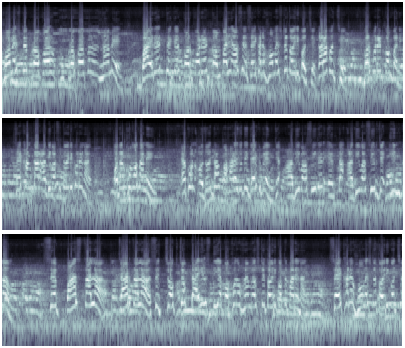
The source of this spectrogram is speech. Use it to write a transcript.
होम स्टे प्रकल्प नामे বাইরের থেকে কর্পোরেট কোম্পানি আসে, সেইখানে হোম স্টে তৈরি করছে। কারা করছে? কর্পোরেট কোম্পানি সেখানকার আদিবাসী তৈরি করে নেয়। ওদের ক্ষমতা নেই। এখন অযোধ্যা পাহাড়ে যদি দেখবেন যে আদিবাসীদের একটা আদিবাসীর যে ইনকাম সে পাঁচতলা চারতলা সে চকচক টাইলস দিয়ে কখনো হোমস্টে তৈরি করতে পারে না সেখানে হোমস্টে তৈরি করছে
